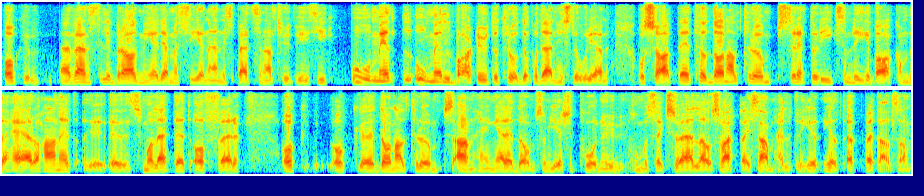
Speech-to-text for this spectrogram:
Och eh, vänsterliberal media med CNN i spetsen naturligtvis gick omedel, omedelbart ut och trodde på den historien och sa att det är Donald Trumps retorik som ligger bakom det här och han är ett, äh, Smollett ett offer och, och Donald Trumps anhängare är de som ger sig på nu homosexuella och svarta i samhället helt, helt öppet alltså.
